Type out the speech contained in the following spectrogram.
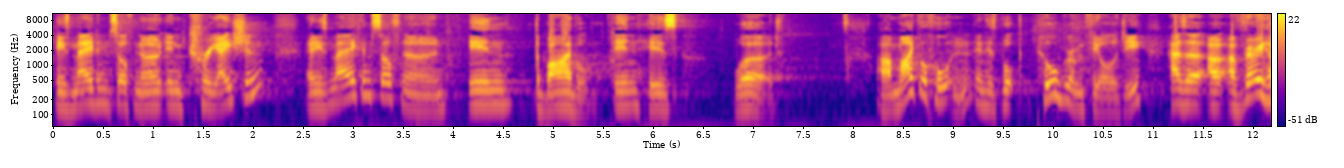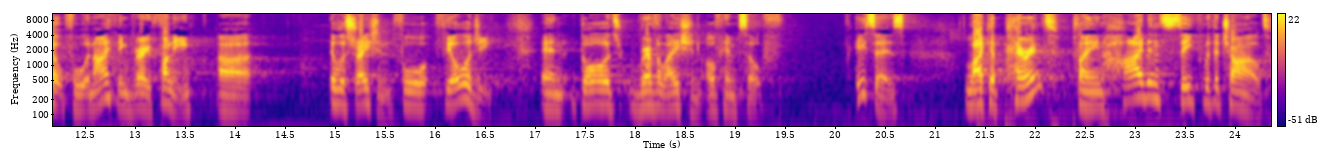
He's made Himself known in creation, and He's made Himself known in the Bible, in His Word. Uh, Michael Horton, in his book Pilgrim Theology, has a, a, a very helpful and I think very funny uh, illustration for theology and God's revelation of Himself. He says, like a parent playing hide and seek with a child,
